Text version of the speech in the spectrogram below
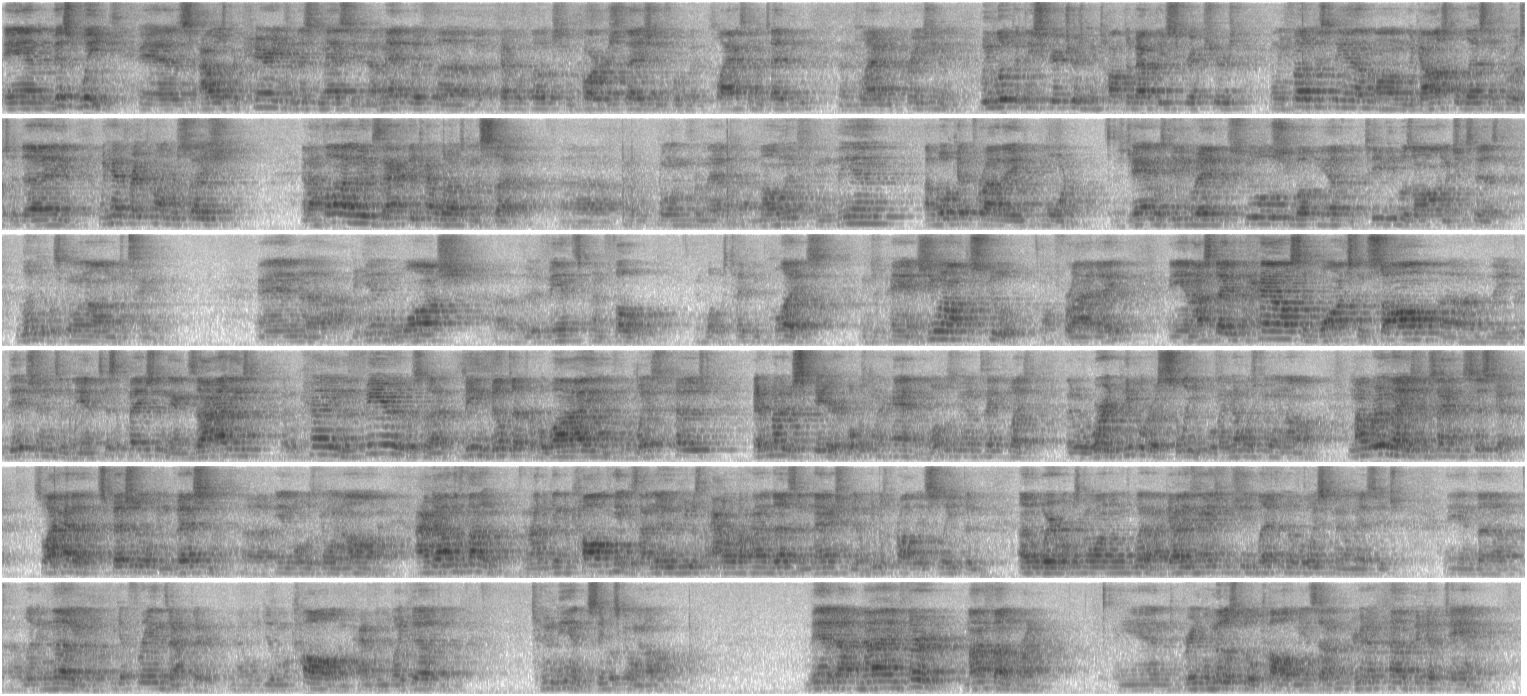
And this week, as I was preparing for this message, I met with uh, a couple of folks from Carter Station for the class that I'm taking on collaborative preaching. And we looked at these scriptures and we talked about these scriptures. And we focused in on the gospel lesson for us today. And we had a great conversation. And I thought I knew exactly kind of what I was going to say uh, going from that moment. And then I woke up Friday morning. Jan was getting ready for school, she woke me up, the TV was on, and she says, look at what's going on in Japan. And uh, I began to watch uh, the events unfold and what was taking place in Japan. She went off to school on Friday, and I stayed at the house and watched and saw uh, the predictions and the anticipation, the anxieties that were coming, the fear that was uh, being built up for Hawaii and for the West Coast. Everybody was scared. What was going to happen? What was going to people are asleep. Well, they know what's going on. My roommate is from San Francisco, so I had a special investment uh, in what was going on. I got on the phone and I began to call him because I knew he was an hour behind us in Nashville. He was probably asleep and unaware of what was going on as well. I got his answer machine, left him a voicemail message, and um, I let him know, you know, if you got friends out there, you know, give them a call and have them wake up and tune in to see what's going on. Then about 9.30, my phone rang. And Greenville Middle School called me and said, you're going to have to come and pick up Janet.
